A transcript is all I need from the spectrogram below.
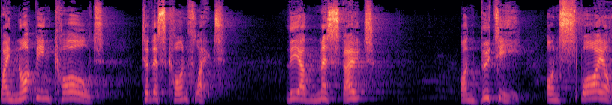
by not being called to this conflict, they had missed out on booty, on spoil,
